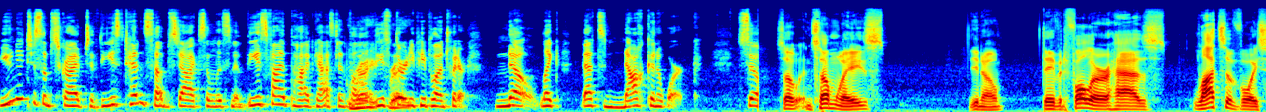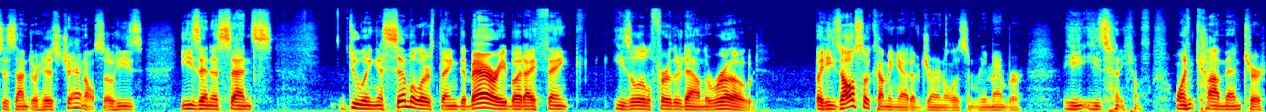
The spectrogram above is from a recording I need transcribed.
you need to subscribe to these 10 substacks and listen to these five podcasts and follow right, these 30 right. people on Twitter. No, like that's not going to work. So So in some ways, you know, David Fuller has lots of voices under his channel. So he's he's in a sense doing a similar thing to Bari, but I think he's a little further down the road. But he's also coming out of journalism. Remember, he, he's you know one commenter.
